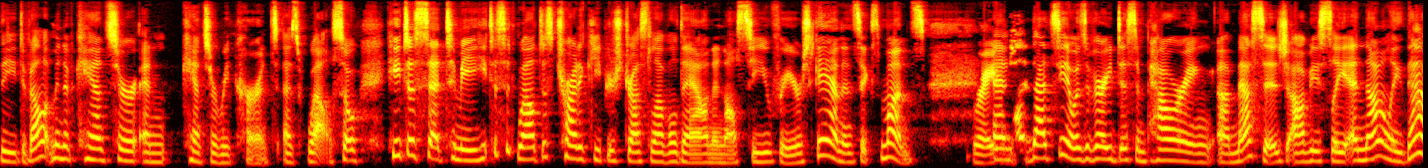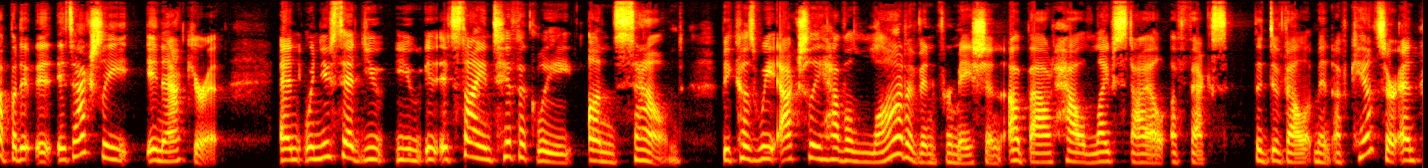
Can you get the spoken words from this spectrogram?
the development of cancer and cancer recurrence as well. So he just said to me, he just said, well, just try to keep your stress level down and I'll see you for your scan in six months. Right. And that's, you know, it's a very disempowering uh, message, obviously. And not only that, but it, it, it's actually inaccurate. And when you said you, you, it, it's scientifically unsound because we actually have a lot of information about how lifestyle affects the development of cancer. And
